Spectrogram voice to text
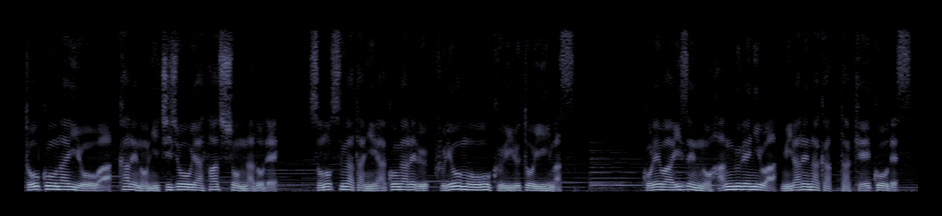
投稿内容は彼の日常やファッションなどで、その姿に憧れる不良も多くいると言います。これは以前の半グレには見られなかった傾向です。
